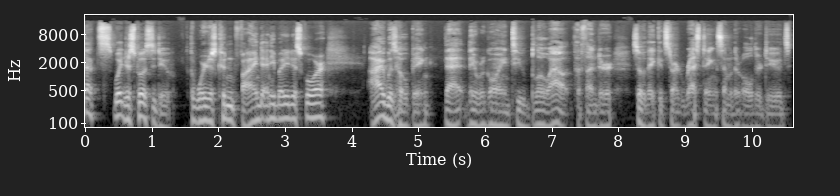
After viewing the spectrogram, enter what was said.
that's what you're supposed to do. The Warriors couldn't find anybody to score. I was hoping that they were going to blow out the Thunder so they could start resting some of their older dudes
